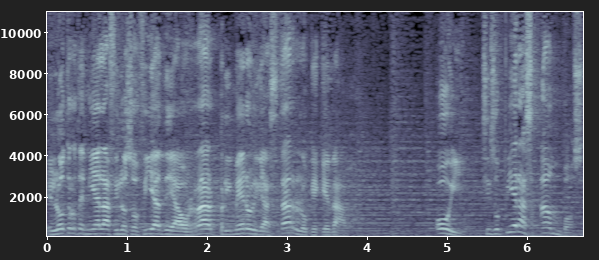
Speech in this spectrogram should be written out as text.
El otro tenía la filosofía de ahorrar primero y gastar lo que quedaba. Hoy, si supieras ambos,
